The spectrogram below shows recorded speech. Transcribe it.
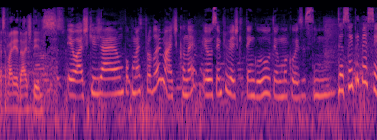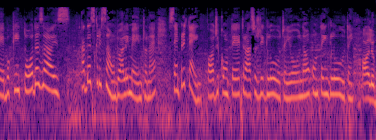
essa variedade deles. Eu acho que já é um pouco mais problemático, né? Eu sempre vejo que tem glúten, alguma coisa assim. Eu sempre percebo que em todas as. a descrição do alimento, né? Sempre tem. Pode conter traços de glúten ou não contém glúten. Olha, o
